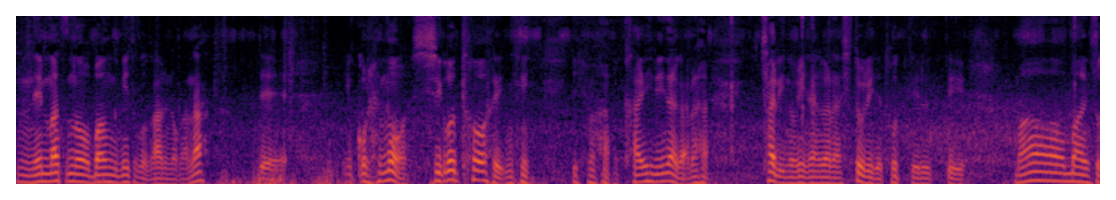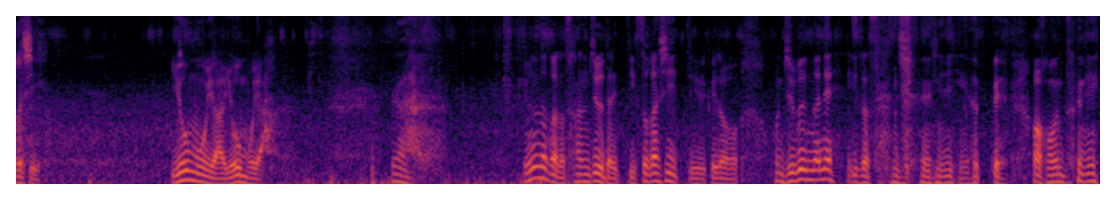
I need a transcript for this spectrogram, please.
年末の番組とかがあるのかな。でこれも仕事終わりに今帰りながらチャリ乗りながら一人で撮ってるっていう。まあまあ忙しい。よもやよもや。いや世の中の30代って忙しいって言うけど自分がねいざ30になってあ本当に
